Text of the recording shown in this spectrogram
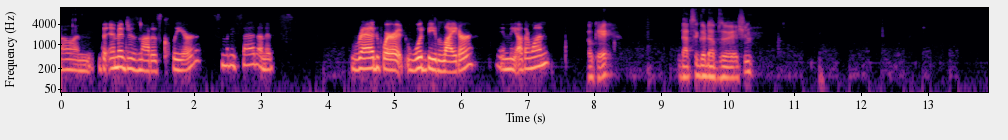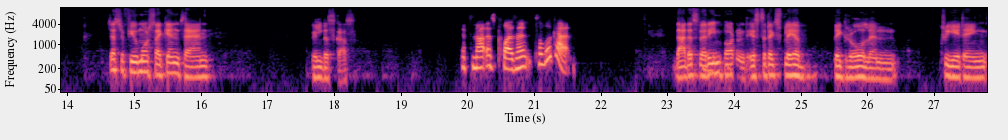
Oh, and the image is not as clear, somebody said, and it's red where it would be lighter in the other one. Okay, that's a good observation. Just a few more seconds and we'll discuss. It's not as pleasant to look at. That is very important. Aesthetics play a big role in creating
